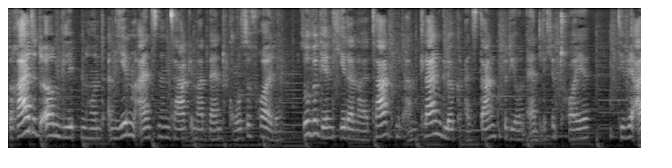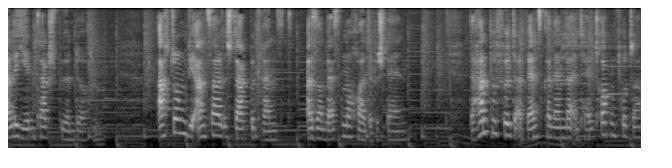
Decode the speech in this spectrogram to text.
Bereitet euren geliebten Hund an jedem einzelnen Tag im Advent große Freude. So beginnt jeder neue Tag mit einem kleinen Glück als Dank für die unendliche Treue, die wir alle jeden Tag spüren dürfen. Achtung, die Anzahl ist stark begrenzt, also am besten noch heute bestellen. Der handbefüllte Adventskalender enthält Trockenfutter,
